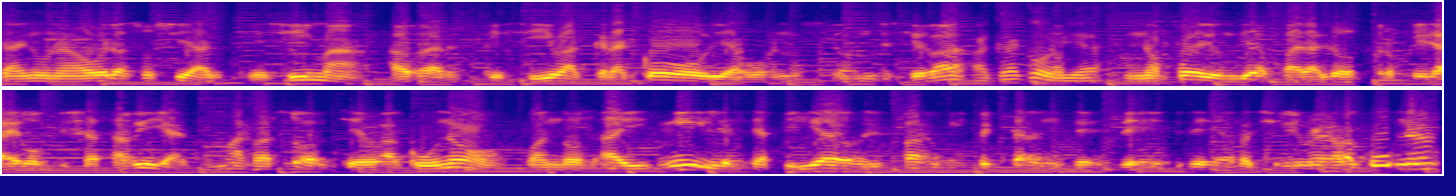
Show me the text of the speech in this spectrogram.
está en una obra social, que encima, a ver, que si iba a Cracovia o no sé dónde se va. ¿A Cracovia? No, fue de un día para el otro, era algo que ya sabía, con más razón. Se vacunó cuando hay miles de afiliados del PAC expectantes de, de recibir una vacuna.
